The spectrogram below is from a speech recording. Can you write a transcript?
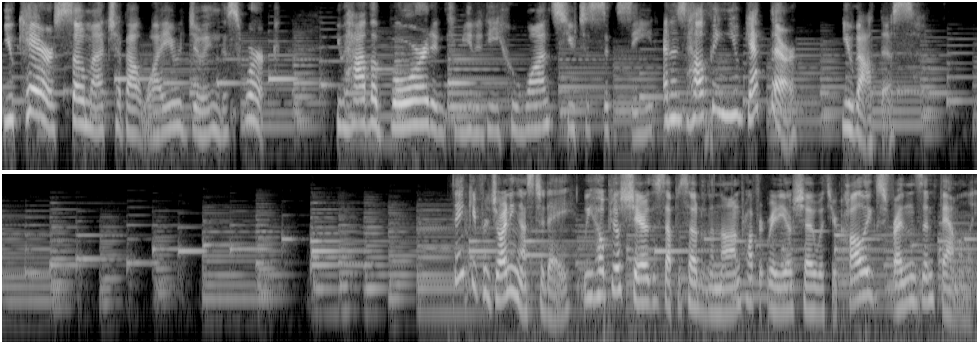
You care so much about why you're doing this work. You have a board and community who wants you to succeed and is helping you get there. You got this. Thank you for joining us today. We hope you'll share this episode of the Nonprofit Radio Show with your colleagues, friends, and family.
